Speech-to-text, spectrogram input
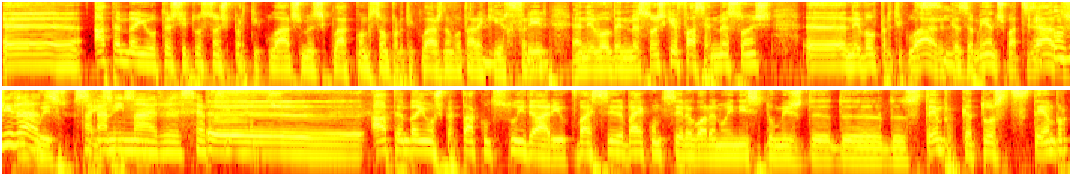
Eh, há também outras situações particulares, mas claro, como são particulares, não vou estar aqui a referir a nível de animações, que eu faço animações eh, a nível particular, Sim. casamentos, batizados. É convidado tudo isso. para animar, eh, certos Eh, há também um espetáculo solidário que vai, ser, vai acontecer agora no início do mês de, de- de setembro, 14 de setembro,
